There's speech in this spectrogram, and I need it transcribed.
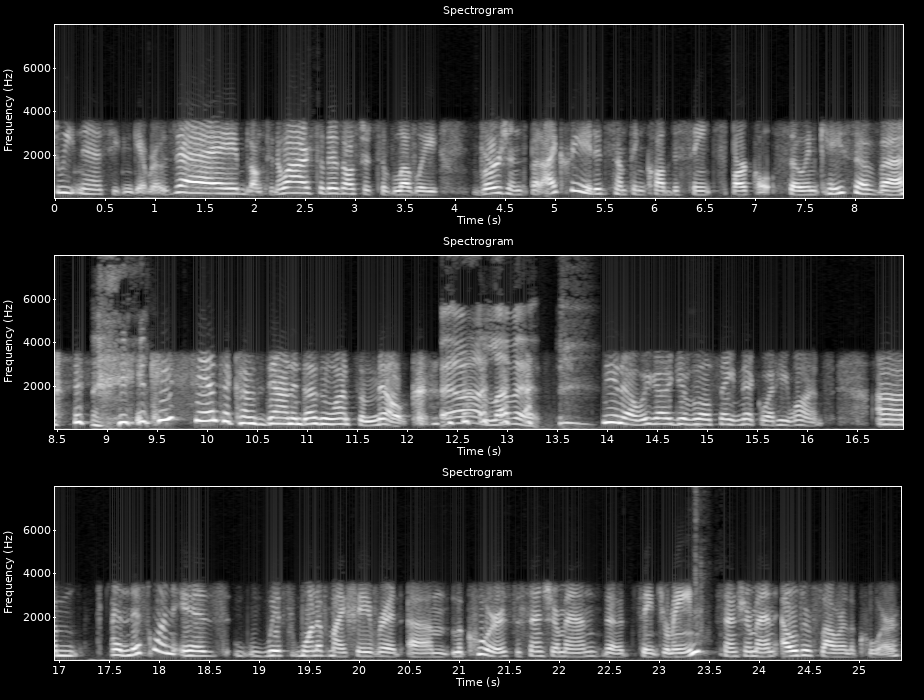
sweetness. You can get rosé, Blanc de Noir. So there's all sorts of lovely versions. But I created something called the Saint Sparkle. So in case of uh, in case Santa comes down and doesn't want some milk, oh, I love it. you know we got to give little Saint Nick what he wants. Um, and this one is with one of my favorite um, liqueurs, the Saint Germain, the Saint Germain Saint Germain elderflower liqueur.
